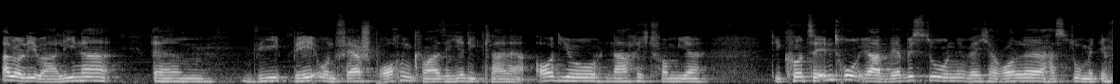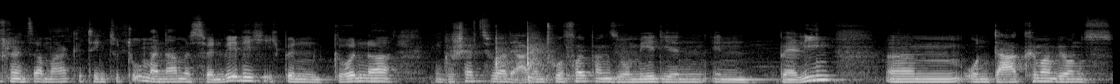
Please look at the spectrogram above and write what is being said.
Hallo liebe Alina, ähm, wie B und versprochen, quasi hier die kleine Audio-Nachricht von mir. Die kurze Intro, ja, wer bist du und in welcher Rolle hast du mit Influencer-Marketing zu tun? Mein Name ist Sven Wedig, ich bin Gründer und Geschäftsführer der Agentur Vollpension Medien in Berlin und da kümmern wir uns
